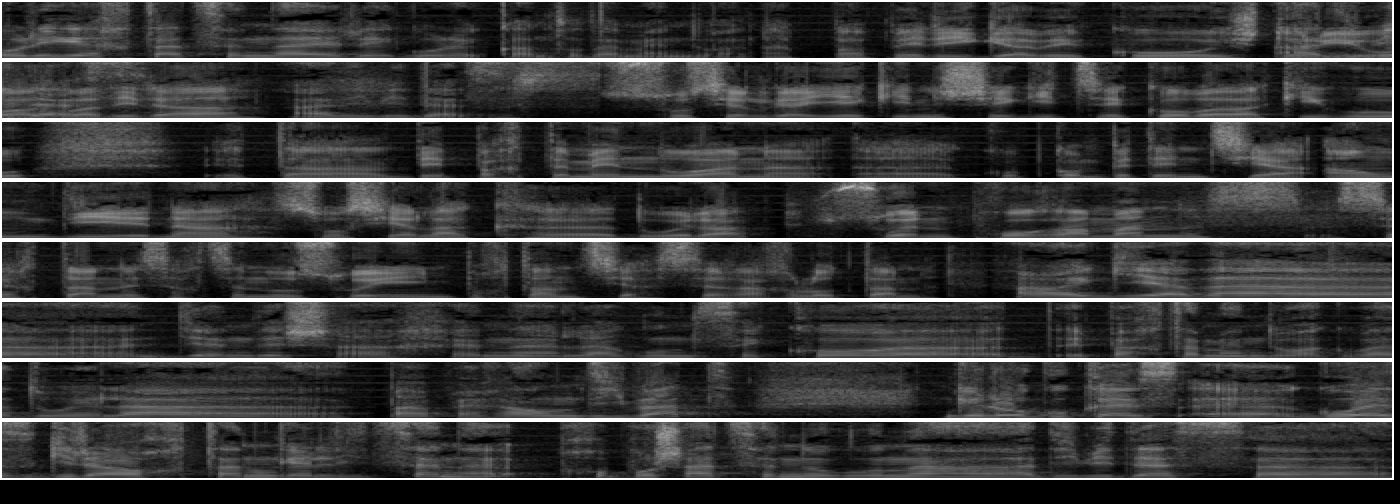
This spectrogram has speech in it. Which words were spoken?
hori gertatzen da ere gure kantotamenduan. Paperi gabeko historioak badira? Adibidez. Sozial gaiekin segitzeko, badakigu, eta departamentu munduan uh, kompetentzia haundiena sozialak uh, duela. Zuen programan, zertan ezartzen duzue importantzia, zer arlotan? Egia da, uh, jende laguntzeko uh, departamentoak bat duela uh, papera handi bat. Gero guk ez, uh, gu ez gira hortan gelitzen, uh, proposatzen duguna adibidez uh,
